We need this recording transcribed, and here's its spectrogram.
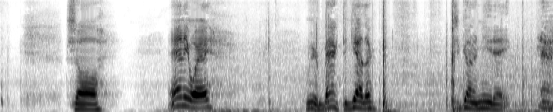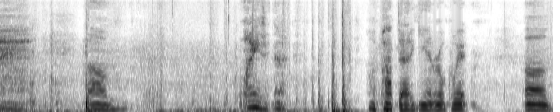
so, anyway, we're back together. She's gonna need a, um, why is it not? I'll pop that again real quick. Um,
